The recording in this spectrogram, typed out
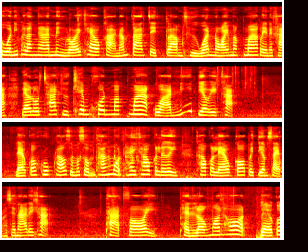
ตัวนี้พลังงาน 100 แคลค่ะ น้ำตาล 7 กรัมถือว่าน้อยมากๆเลยนะคะ แล้วรสชาติคือเข้มข้นมากๆ หวานนิดเดียวเองค่ะแล้วก็คลุกเคล้าส่วนผสมทั้งหมดให้เข้ากันเลย เข้ากันแล้วก็ไปเตรียมใส่ภาชนะเลยค่ะ ถาดฟอยล์แผ่นรองหม้อทอด แล้วก็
